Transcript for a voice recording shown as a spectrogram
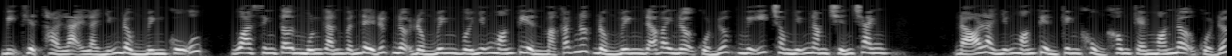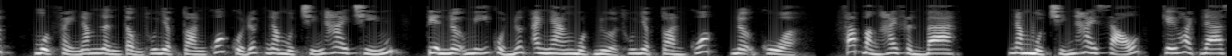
Bị thiệt thòi lại là những đồng minh cũ, Washington muốn gắn vấn đề Đức nợ đồng minh với những món tiền mà các nước đồng minh đã vay nợ của nước Mỹ trong những năm chiến tranh. Đó là những món tiền kinh khủng không kém món nợ của Đức, 1,5 lần tổng thu nhập toàn quốc của Đức năm 1929, tiền nợ Mỹ của nước Anh ngang một nửa thu nhập toàn quốc, nợ của Pháp bằng 2 phần 3. Năm 1926, kế hoạch DAS,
